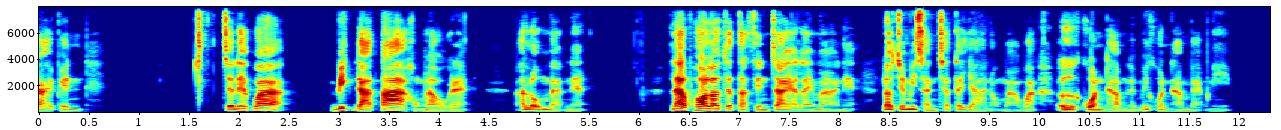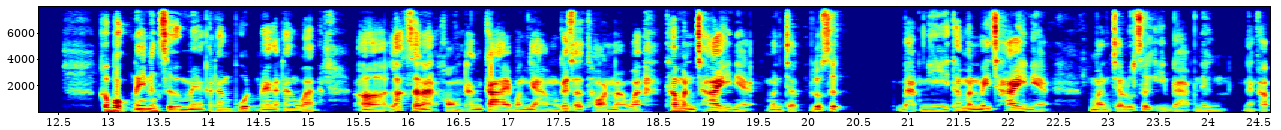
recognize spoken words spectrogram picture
กลายเป็น จะเรียกว่า Big Data ของเราก็ได้อารมณ์แบบเนี้ย แล้วพอเราจะตัดสินใจอะไรมาเนี่ย เราจะมีสัญชาตญาณออกมาว่า เออควรทำหรือไม่ควรทำแบบนี้เขาบอกในหนังสือแม้กระทั่งพูดแม้กระทั่งว่าลักษณะของทางกายบางอย่างมันก็จะถอนมาว่า ถ้ามันใช่เนี่ยมันจะรู้สึกแบบนี้ถ้ามันไม่ใช่เนี่ยมันจะรู้สึกอีกแบบหนึ่งนะครับ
